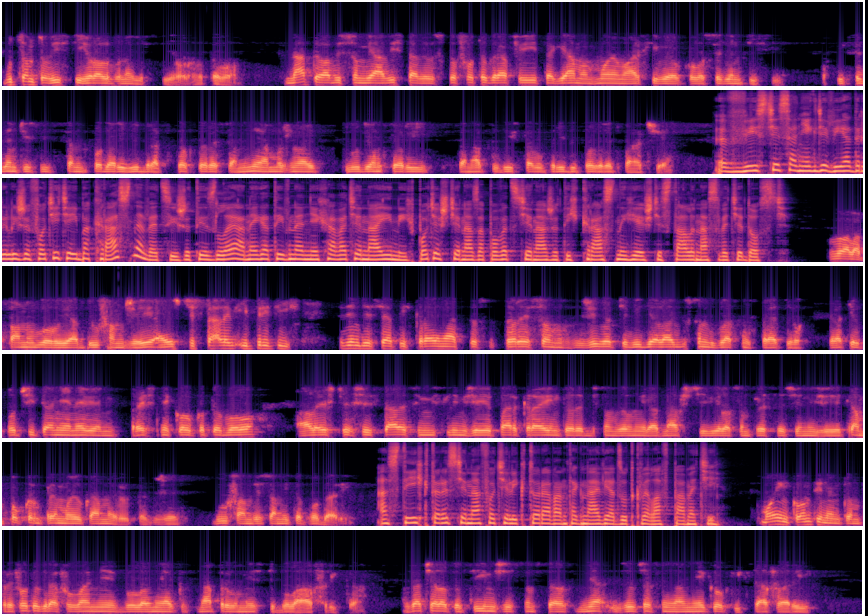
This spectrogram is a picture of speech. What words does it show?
buď som to vystihol alebo nevystihol. Hotovo. Na to, aby som ja vystavil 100 fotografií, tak ja mám v mojom archíve okolo 7 tisíc. Z tých 7 tisíc sa mi podarí vybrať 100, ktoré sa mne a možno aj ľuďom, ktorí sa na tú výstavu prídu pozrieť páčia. Vy ste sa niekde vyjadrili, že fotíte iba krásne veci, že tie zlé a negatívne nechávate na iných. Potešte nás a povedzte nás, že tých krásnych je ešte stále na svete dosť. Chvála Pánu Bohu, ja dúfam, že je. A ešte stále i pri tých 70 krajinách, ktoré som v živote videl, už som ich vlastne stratil. Stratil počítanie, neviem presne koľko to bolo, ale ešte, ešte stále si myslím, že je pár krajín, ktoré by som veľmi rád navštívil a som presvedčený, že je tam pokrm pre moju kameru, takže dúfam, že sa mi to podarí. A z tých, ktoré ste nafotili, ktorá vám tak najviac utkvela v pamäti? Mojím kontinentom pre fotografovanie bola nejak na prvom mieste bola Afrika. Začalo to tým, že som sa zúčastnil na niekoľkých safari,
